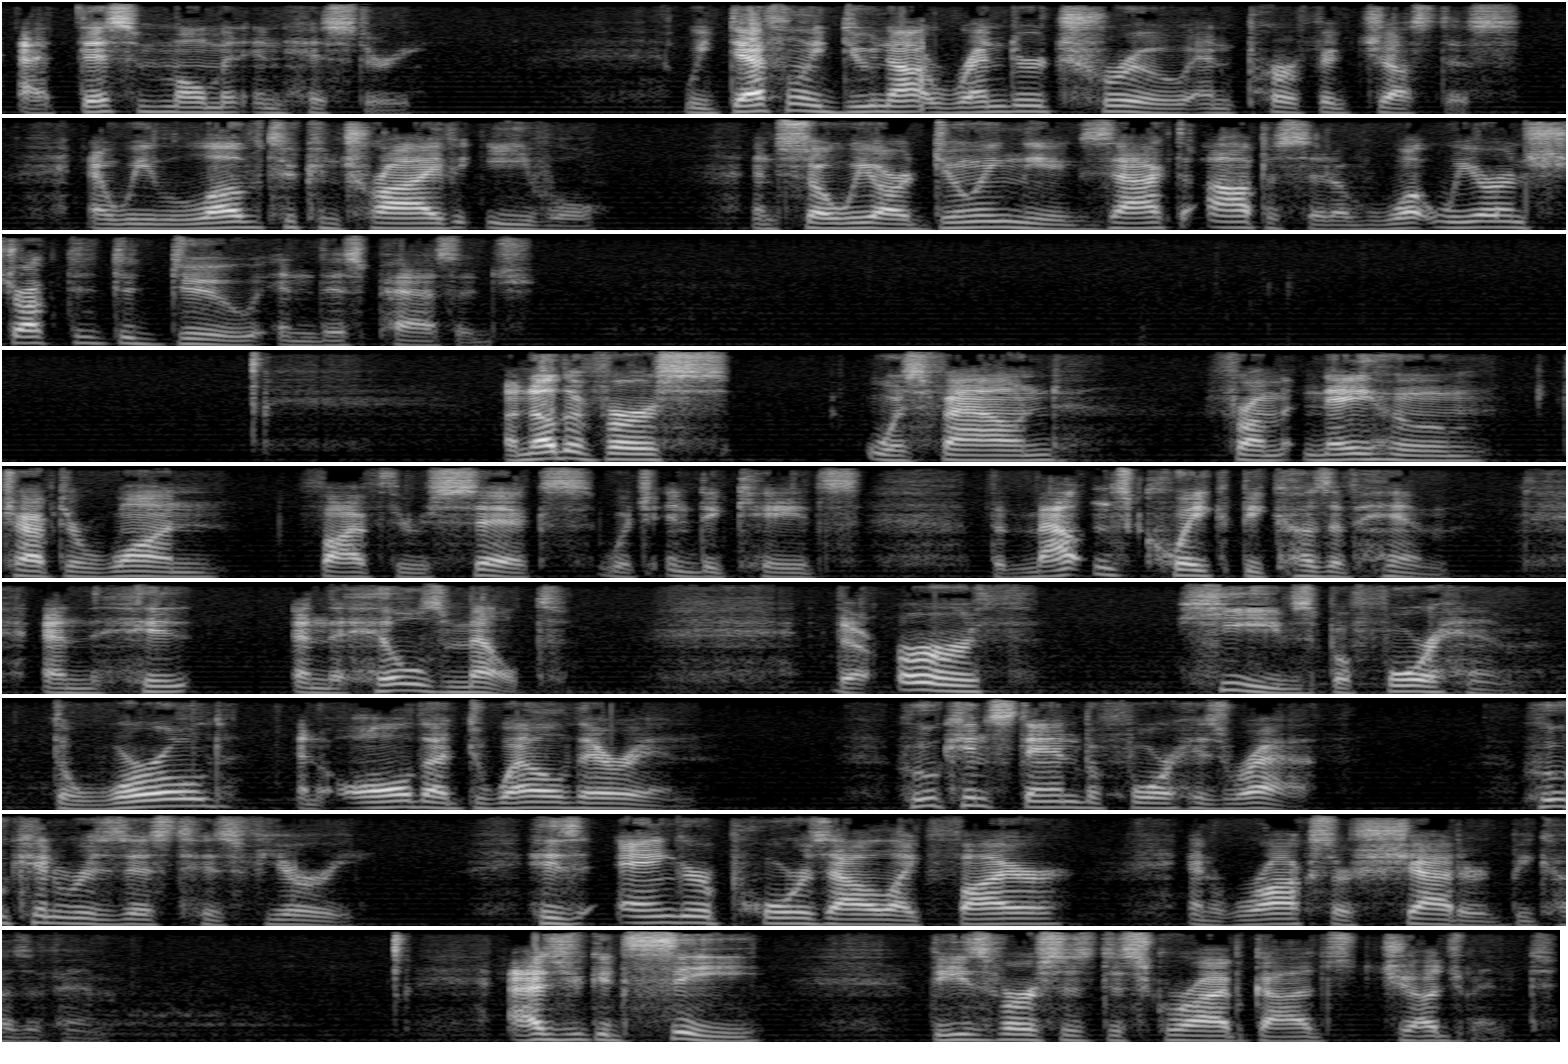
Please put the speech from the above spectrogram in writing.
at this moment in history. We definitely do not render true and perfect justice, and we love to contrive evil, and so we are doing the exact opposite of what we are instructed to do in this passage. Another verse was found from Nahum chapter 1, 5 through 6, which indicates the mountains quake because of him, and the, and the hills melt. The earth heaves before him, the world and all that dwell therein. Who can stand before his wrath? Who can resist his fury? His anger pours out like fire, and rocks are shattered because of him. As you can see, these verses describe God's judgment.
